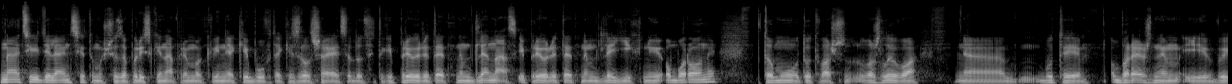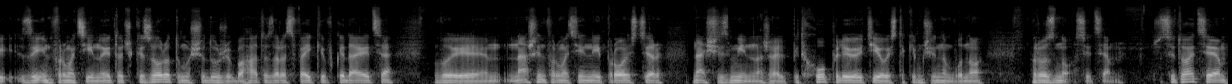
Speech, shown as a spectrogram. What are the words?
на цій ділянці, тому що запорізький напрямок він як і був, так і залишається досить таки пріоритетним для нас і пріоритетним для їхньої оборони. Тому тут важ, важливо е, бути обережним і ви з інформаційної точки зору, тому що дуже багато зараз фейків вкидається в наш інформаційний простір. Наші змі, на жаль, підхоплюють, і ось таким чином воно розноситься. Ситуація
